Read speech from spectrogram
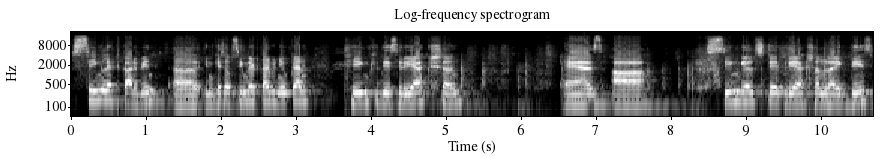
singlet carbene uh, in case of singlet carbene you can think this reaction as a single step reaction like this.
